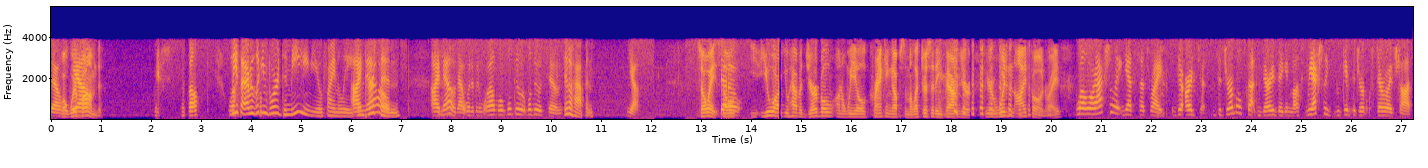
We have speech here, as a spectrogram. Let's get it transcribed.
so Well, we're yeah. bummed. well, well, Lisa, I was looking forward to meeting you finally I in know. person. I know that would have been well. We'll we'll do it. We'll do it soon. It'll happen. Yeah. So wait, so, So- you are you have a gerbil on a wheel cranking up some electricity powering your your wooden iPhone, right? Well, we're actually yes, that's right. There are the gerbil's gotten very big and muscular. We actually give the gerbil steroid shots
